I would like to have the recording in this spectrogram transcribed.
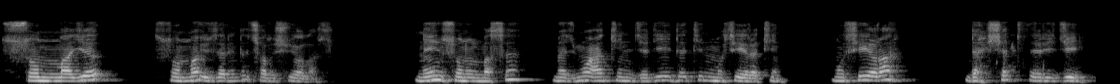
Sunmayı sunma üzerinde çalışıyorlar. Neyin sunulması? Mecmuatin cedidetin musiretin. Musira dehşet verici,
